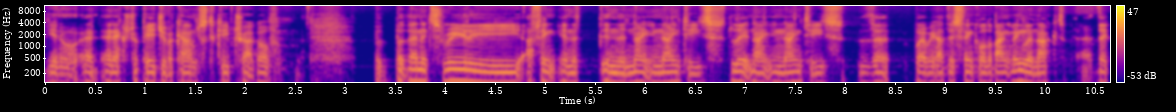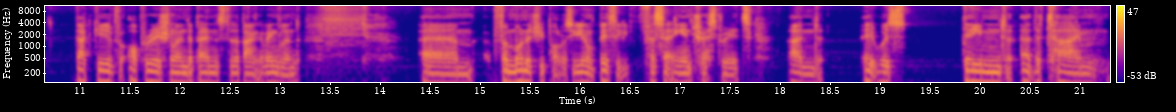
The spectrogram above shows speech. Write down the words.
you know an, an extra page of accounts to keep track of. But but then it's really I think in the in the 1990s, late 1990s, that where we had this thing called the Bank of England Act uh, that that gave operational independence to the Bank of England um, for monetary policy, you know, basically for setting interest rates. And it was deemed at the time,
